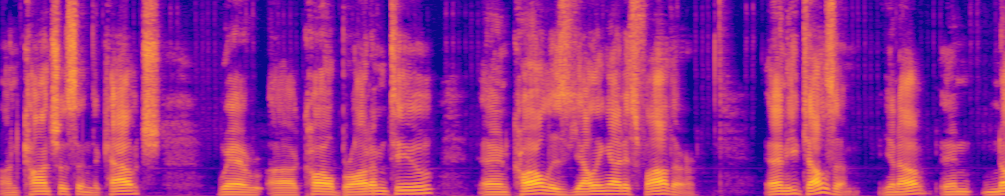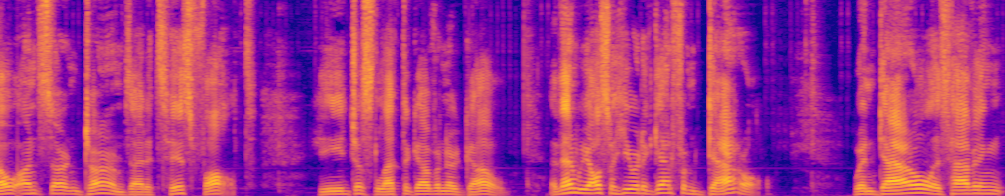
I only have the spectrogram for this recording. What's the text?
unconscious in the couch where uh, Carl brought him to. And Carl is yelling at his father. And he tells him, you know, in no uncertain terms, that it's his fault. He just let the governor go. And then we also hear it again from Daryl. When Daryl is having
